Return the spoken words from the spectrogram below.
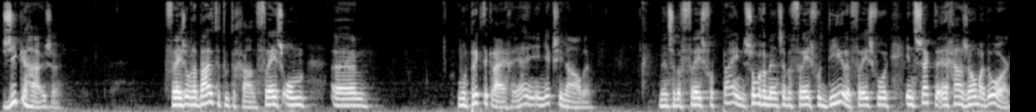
ziekenhuizen, vrees om naar buiten toe te gaan, vrees om, um, om een prik te krijgen, ja, injectienaalden. Mensen hebben vrees voor pijn. Sommige mensen hebben vrees voor dieren, vrees voor insecten en ga zo maar door.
